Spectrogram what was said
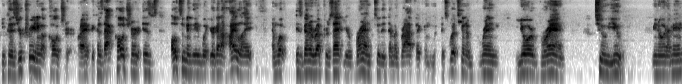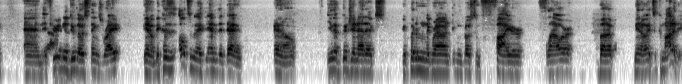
because you're creating a culture right? Because that culture is ultimately what you're going to highlight and what is going to represent your brand to the demographic and it's what's going to bring your brand to you. You know what i mean? And if you're able to do those things right you know because ultimately at the end of the day you know you have good genetics you put them in the ground you can grow some fire flower but you know it's a commodity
